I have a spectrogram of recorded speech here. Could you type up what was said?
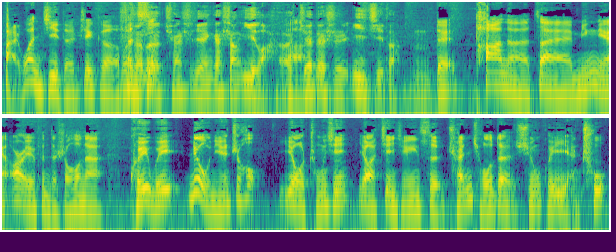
百万计的这个粉丝，我觉得全世界应该上亿了，呃，绝对是亿级的。嗯，对，他呢，在明年二月份的时候呢，睽违六年之后，又重新要进行一次全球的巡回演出。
